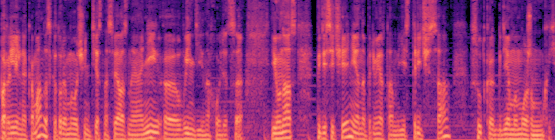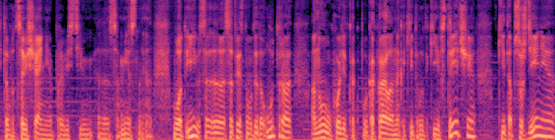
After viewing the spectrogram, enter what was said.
параллельная команда, с которой мы очень тесно связаны, они в Индии находятся. И у нас пересечение, например, там есть три часа в сутках, где мы можем какие-то вот совещания провести совместные. Вот. И, соответственно, вот это утро, оно уходит, как, как правило, на какие-то вот такие встречи, какие-то обсуждения.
